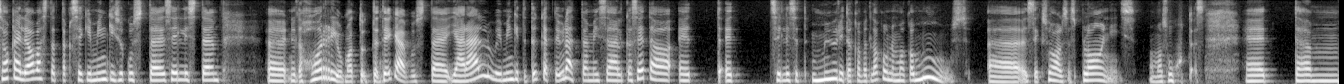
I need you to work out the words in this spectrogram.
sageli avastataksegi mingisuguste selliste äh, nii-öelda harjumatute tegevuste järel või mingite tõkete ületamisel ka seda, et, et sellised müürid hakkavad lagunema ka muus äh, seksuaalses plaanis oma suhtes. et ähm,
